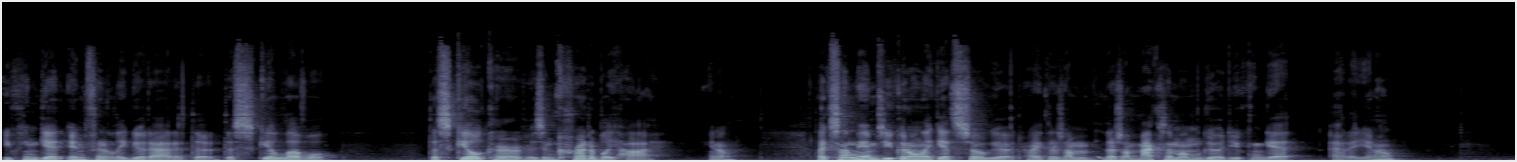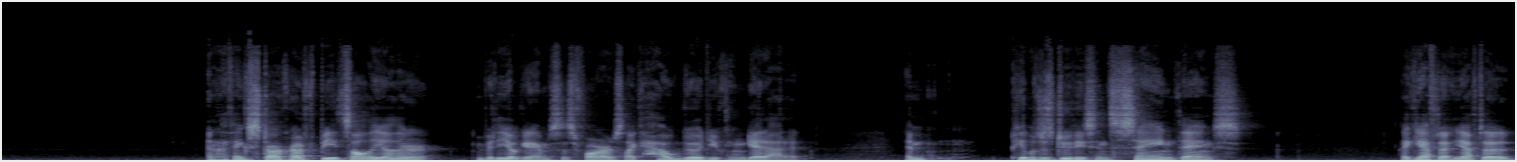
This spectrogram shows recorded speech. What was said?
You can get infinitely good at it. The the skill level, the skill curve is incredibly high, you know? Like some games you can only get so good, right? There's a there's a maximum good you can get at it, you know? And I think StarCraft beats all the other video games as far as like how good you can get at it. And people just do these insane things. Like you have to you have to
